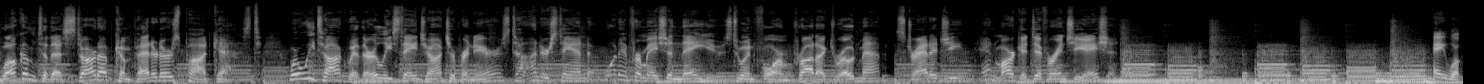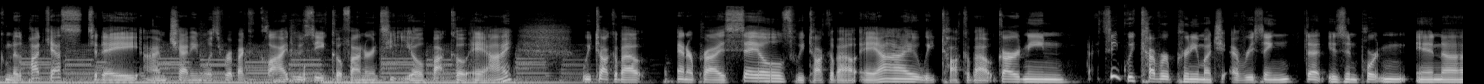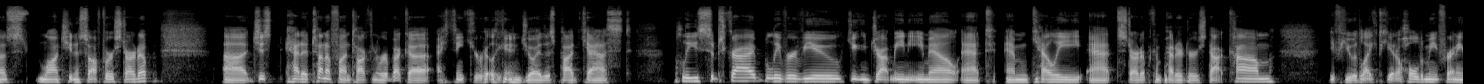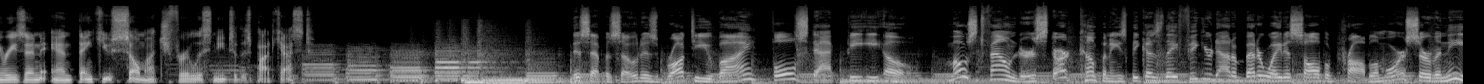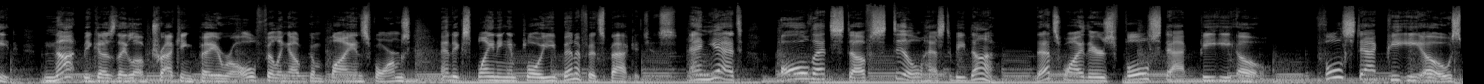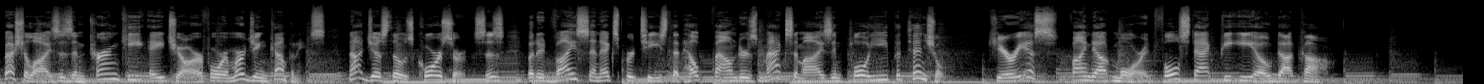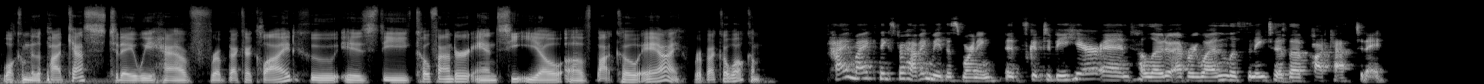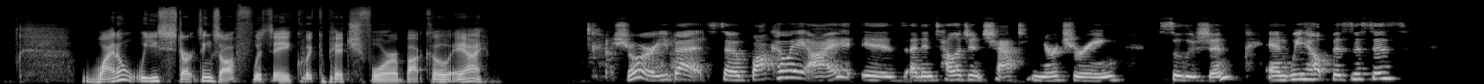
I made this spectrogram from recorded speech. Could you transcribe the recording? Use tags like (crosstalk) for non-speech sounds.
Welcome to the Startup Competitors Podcast, where we talk with early stage entrepreneurs to understand what information they use to inform product roadmap, strategy, and market differentiation. Hey, welcome to the podcast. Today I'm chatting with Rebecca Clyde, who's the co founder and CEO of Botco AI. We talk about enterprise sales, we talk about AI, we talk about gardening, think we cover pretty much everything that is important in uh, launching a software startup. Uh, just had a ton of fun talking to Rebecca. I think you're really going to enjoy this podcast. Please subscribe, leave a review. You can drop me an email at mkelly at startupcompetitors.com if you would like to get a hold of me for any reason. And thank you so much for listening to this podcast. This episode is brought to you by Full Stack PEO. Most founders start companies because they figured out a better way to solve a problem or serve a need, not because they love tracking payroll, filling out compliance forms, and explaining employee benefits packages. And yet, all that stuff still has to be done. That's why there's Full Stack PEO. Full Stack PEO specializes in turnkey HR for emerging companies, not just those core services, but advice and expertise that help founders maximize employee potential Curious? Find out more at fullstackpeo.com. Welcome to the podcast. Today we have Rebecca Clyde, who is the co founder and CEO of Botco AI. Rebecca, welcome. Hi, Mike. Thanks for having me this morning. It's good to be here, and hello to everyone listening to the podcast today. Why don't we start things off with a quick pitch for Botco AI? Sure, you bet. So Botco AI is an intelligent chat nurturing solution, and we help businesses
